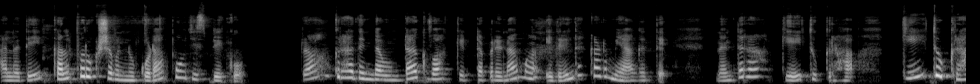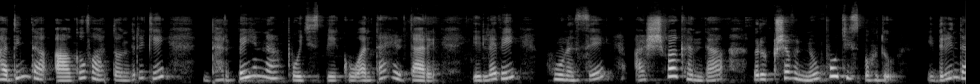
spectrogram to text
ಅಲ್ಲದೆ ಕಲ್ಪವೃಕ್ಷವನ್ನು ಕೂಡ ಪೂಜಿಸಬೇಕು. ರಾಹುಗ್ರಹದಿಂದ ಉಂಟಾಗುವ ಕೆಟ್ಟ ಪರಿಣಾಮ ಇದರಿಂದ ಕಡಿಮೆಯಾಗುತ್ತೆ ನಂತರ ಕೇತು ಗ್ರಹ. ಕೇತು ಗ್ರಹದಿಂದ ಆಗುವ ತೊಂದರೆಗೆ ದರ್ಬೆಯನ್ನು ಪೂಜಿಸಬೇಕು ಅಂತ ಹೇಳ್ತಾರೆ. ಇಲ್ಲವೇ ಹುಣಸೆ, ಅಶ್ವಗಂಧ ವೃಕ್ಷವನ್ನು ಪೂಜಿಸಬಹುದು. ಇದರಿಂದ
